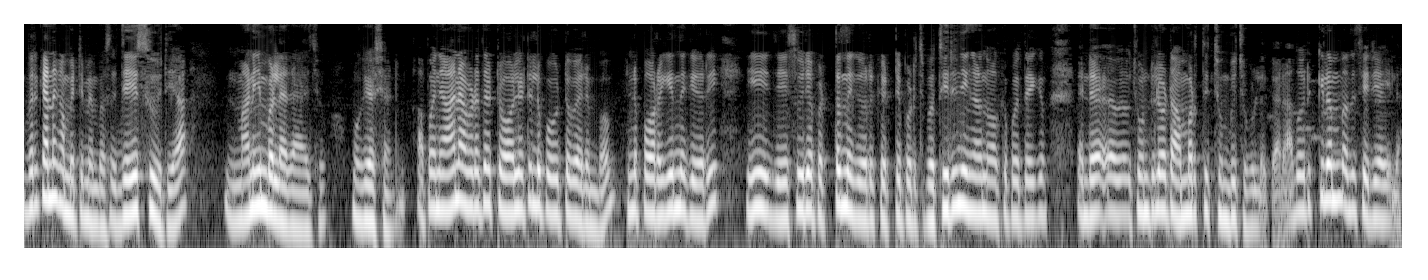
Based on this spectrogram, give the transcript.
ഇവർക്കാണ് കമ്മിറ്റി മെമ്പേഴ്സ് ജയസൂര്യ മണിയമ്പിള്ള രാജു മുകേഷ് ചേട്ടൻ. അപ്പൊ ഞാൻ അവിടുത്തെ ടോയ്ലറ്റിൽ പോയിട്ട് വരുമ്പം എന്റെ പുറകിൽ നിന്ന് കയറി ഈ ജയസൂര്യ പെട്ടെന്ന് കയറി കെട്ടിപ്പിടിച്ചപ്പോൾ തിരിഞ്ഞിങ്ങനെ നോക്കിയപ്പോഴത്തേക്കും എന്റെ ചുണ്ടിലോട്ട് അമർത്തി ചുംബിച്ചു പുള്ളിക്കാരൻ. അതൊരിക്കലും അത് ശരിയായില്ല.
